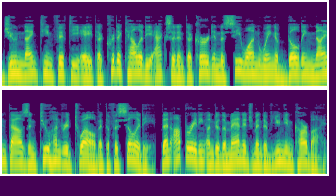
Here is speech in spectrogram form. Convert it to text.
June 1958 a criticality accident occurred in the C-1 wing of Building 9212 at the facility, then operating under the management of Union Carbide.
